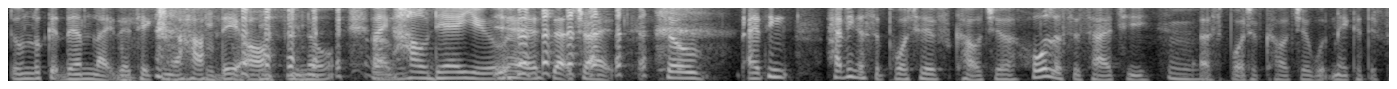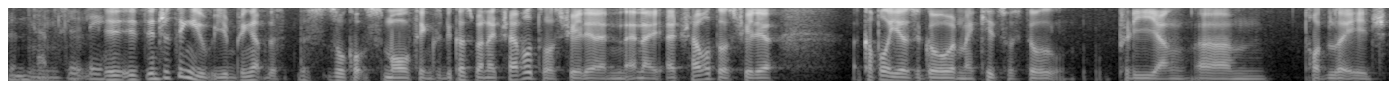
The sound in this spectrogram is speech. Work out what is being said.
don't look at them like they're taking a half day off. You know, like um, how dare you? yes, that's right. So I think having a supportive culture, whole of society, mm. a supportive culture would make a difference. Mm. Absolutely. It's interesting you, you bring up the, the so called small things because when I traveled to Australia, and, and I, I traveled to Australia a couple of years ago when my kids were still pretty young, um, toddler age.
